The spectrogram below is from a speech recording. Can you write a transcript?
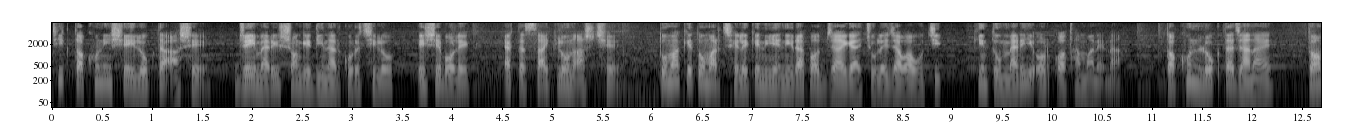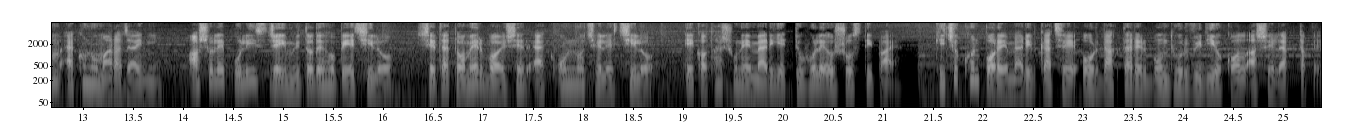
ঠিক তখনই সেই লোকটা আসে, যেই ম্যারির সঙ্গে ডিনার করেছিল। এসে বলে, একটা সাইক্লোন আসছে। তোমাকে তোমার ছেলেকে নিয়ে নিরাপদ জায়গায় চলে যাওয়া উচিত। কিন্তু ম্যারি ওর কথা মানে না। তখন লোকটা জানায় টম এখনও মারা যায়নি। আসলে পুলিশ যেই মৃতদেহ পেয়েছিল, সেটা টমের বয়সের এক অন্য ছেলে ছিল। এ কথা শুনে ম্যারি একটু হলেও স্বস্তি পায়। কিছুক্ষণ পরে ম্যারির কাছে ওর ডাক্তারের বন্ধুর ভিডিও কল আসে ল্যাপটপে।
